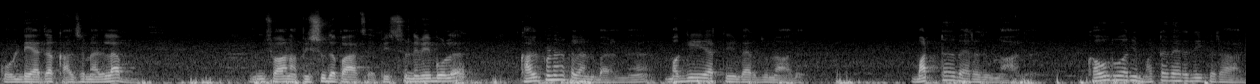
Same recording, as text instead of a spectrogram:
කොණ්ඩේ ඇද කල්ස මැදලා ස්වාන පිස්සුද පාස පිස්සු නෙමෙයි බොල කල්පනා කරන්න බලන්න මගේ අතින් වැරදුනාද? මට වැරදුනාද? කවුරු හරි මට වැරදි කරාද?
